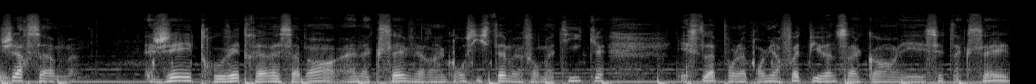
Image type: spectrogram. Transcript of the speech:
Cher Sam, j'ai trouvé très récemment un accès vers un gros système informatique et cela pour la première fois depuis 25 ans et cet accès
